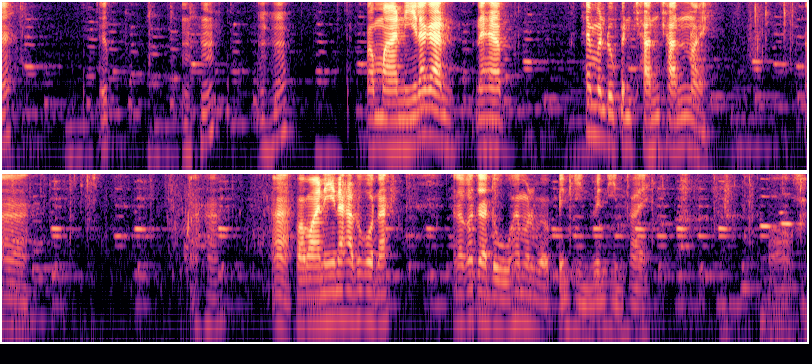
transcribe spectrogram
ฮะอึบอือฮึอือฮึประมาณนี้แล้วกันนะครับ ให้มันดูเป็นชั้นๆหน่อย อ่า อ่าฮะ อ่า ประมาณนี้นะครับทุกคนนะ แล้วก็จะดูให้มันแบบเป็นหินเป็นหินไปโอเค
